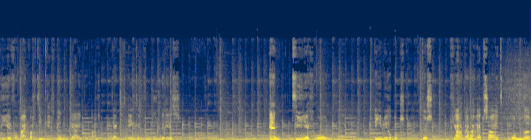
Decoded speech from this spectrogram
die je van mijn part 10 keer kunt bekijken. Maar ik denk dat één keer voldoende is. En die je gewoon uh, in je mailbox krijgt. Dus ga naar mijn website onder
